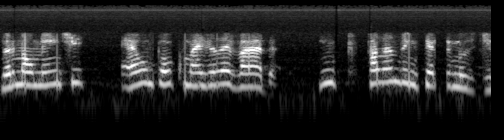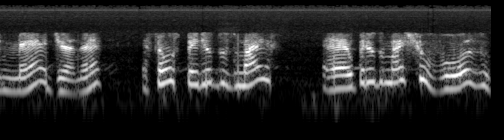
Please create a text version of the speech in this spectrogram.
normalmente é um pouco mais elevada. Em, falando em termos de média, né, são os períodos mais, é, o período mais chuvoso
